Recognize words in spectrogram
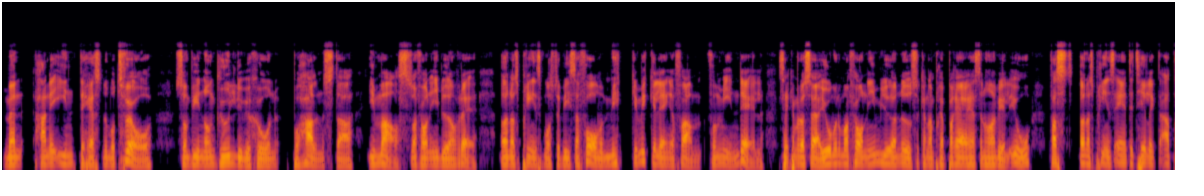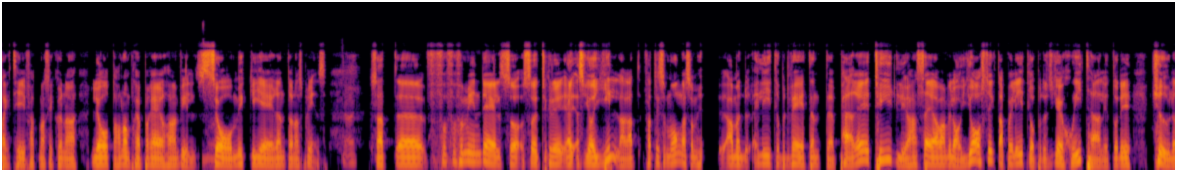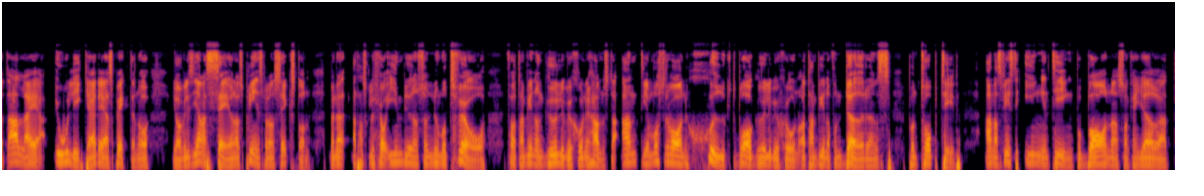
Men han är inte häst nummer två som vinner en gulddivision på Halmstad i mars, som får en inbjudan för det. Önas Prins måste visa form mycket, mycket längre fram för min del. Sen kan man då säga, jo men om man får en inbjudan nu så kan han preparera hästen hur han vill. Jo, fast Önas Prins är inte tillräckligt attraktiv för att man ska kunna låta honom preparera hur han vill. Så mycket ger inte Önas Prins. Nej. Så att eh, för, för, för min del så, så tycker jag... Alltså jag gillar att... För att det är så många som... Ja men Elitloppet vet inte. Per är tydlig och han säger vad han vill ha. Jag siktar på Elitloppet och det tycker jag är skithärligt och det är kul att alla är olika i den aspekten och jag vill gärna se Önas Prins på de 16. Men att han skulle få inbjudan som nummer två för att han vinner en guldvision i Halmstad. Antingen måste det vara en sjukt bra guldvision och att han vinner från dödens på en topptid. Annars finns det ingenting på banan som kan göra att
